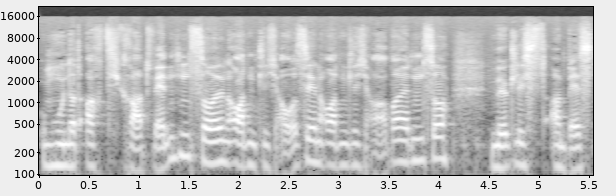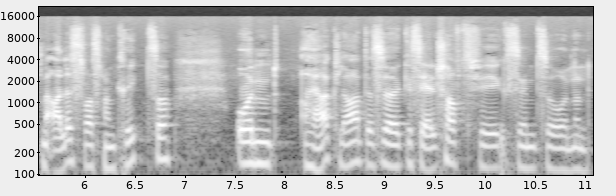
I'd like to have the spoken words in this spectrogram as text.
um 180 Grad wenden sollen, ordentlich aussehen, ordentlich arbeiten, so, möglichst am besten alles, was man kriegt, so. Und ah ja klar, dass sie gesellschaftsfähig sind so und, und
